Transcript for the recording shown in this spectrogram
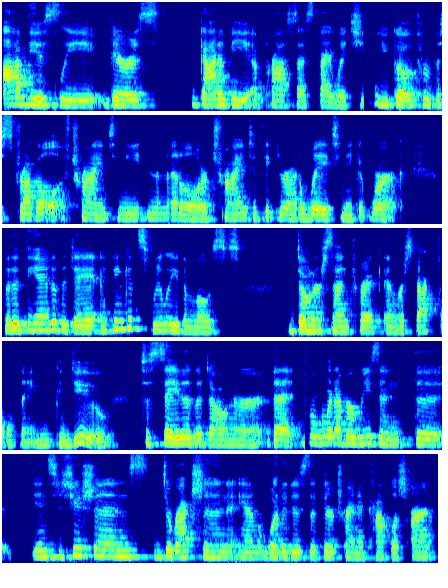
obviously there's got to be a process by which you go through the struggle of trying to meet in the middle or trying to figure out a way to make it work. But at the end of the day, I think it's really the most donor centric and respectful thing you can do to say to the donor that for whatever reason, the institution's direction and what it is that they're trying to accomplish aren't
